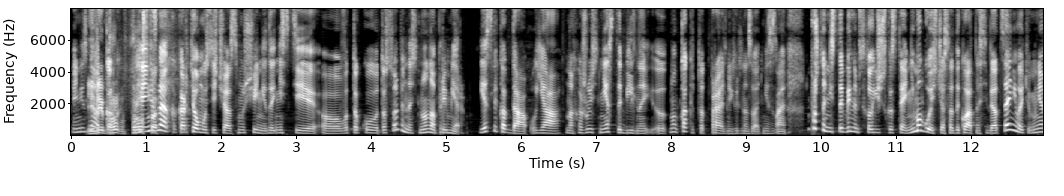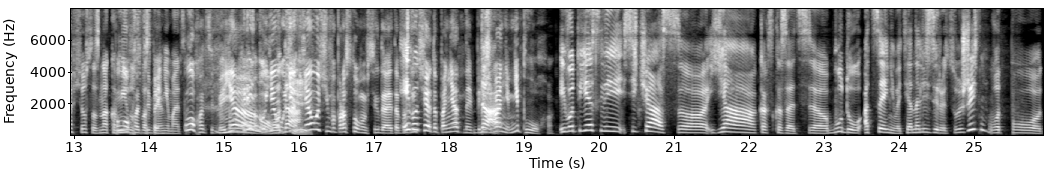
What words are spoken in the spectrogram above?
Я не знаю, Или как, про- я просто- не знаю, как Артему сейчас, мужчине, донести э, вот такую вот особенность. Но, например, если когда я нахожусь в нестабильной, э, ну, как это правильно, Юль, назвать, не знаю, ну, просто нестабильное психологическое состояние. Не могу я сейчас адекватно себя оценивать, у меня все со знаком минус Плохо тебе. воспринимается. Плохо тебе. Ну, я, хреново, я, да. я- я очень по-простому всегда это И вот- обозначаю, это понятное переживание, мне плохо. И вот если сейчас э, я, как сказать, э, буду оценивать и анализировать свою жизнь вот по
